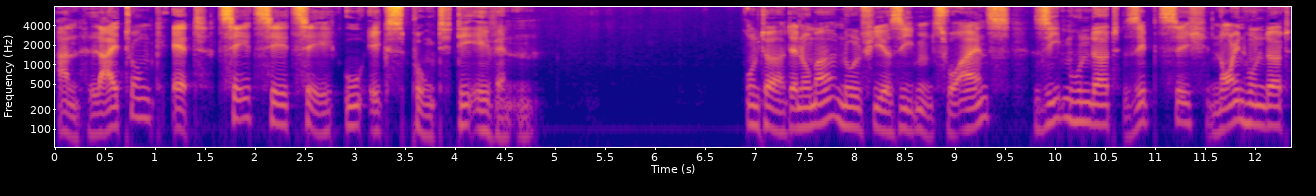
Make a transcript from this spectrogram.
an leitung.cccux.de wenden unter der Nummer 04721 770 900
